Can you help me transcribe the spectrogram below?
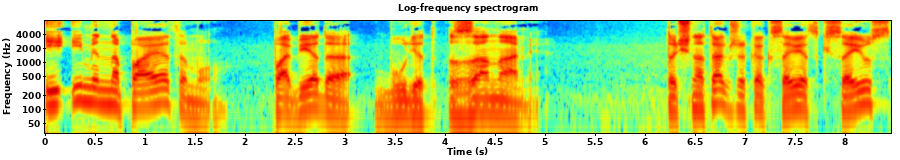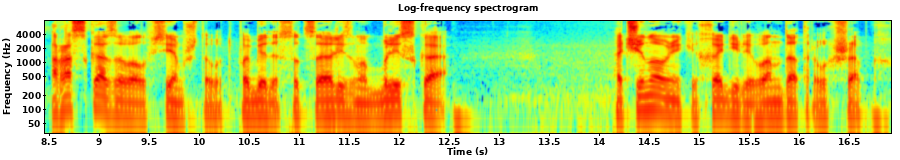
И именно поэтому победа будет за нами. Точно так же, как Советский Союз рассказывал всем, что вот победа социализма близка, а чиновники ходили в андатровых шапках.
